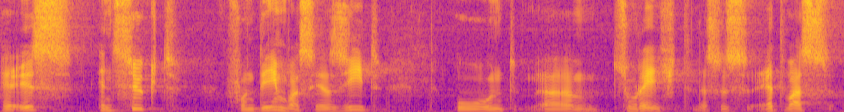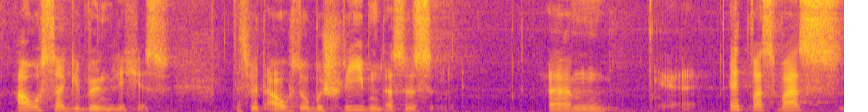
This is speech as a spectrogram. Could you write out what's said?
Er ist entzückt von dem, was er sieht und äh, zu Recht, das ist etwas Außergewöhnliches. Das wird auch so beschrieben, das ist ähm, etwas, was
